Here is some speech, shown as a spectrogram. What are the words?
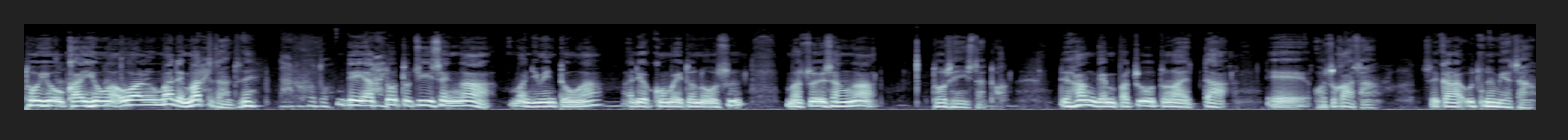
投票開票が終わるまで待ってたんですね。はい、なるほど。で、やっと都知事選が、はい、まあ自民党が、あるいは公明党の推す松江さんが当選したと。で、反原発を唱えた、えー、細川さん、それから宇都宮さん、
